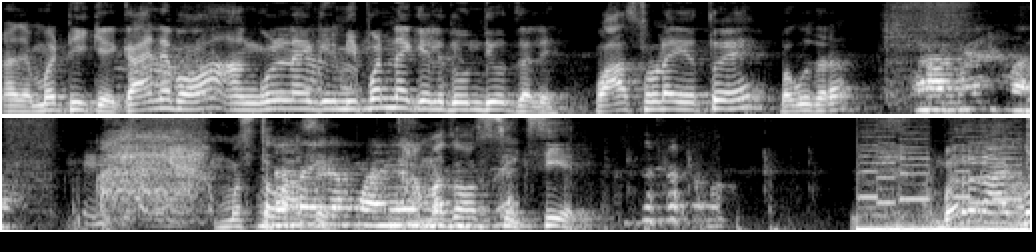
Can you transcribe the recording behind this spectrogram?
अच्छा मग ठीक आहे. काय नाही भावा आंघोळ नाही केली मी पण नाही केले दोन दिवस झाले. वास थोडा येतोय बघू जरा. मस्त वास आहे. घामाचा वास सेक्सी आहे. बरं राज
